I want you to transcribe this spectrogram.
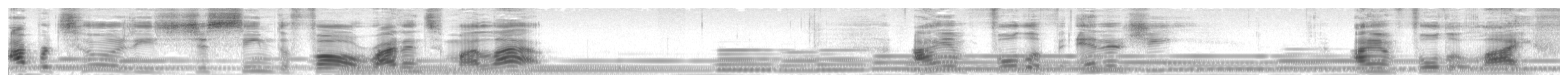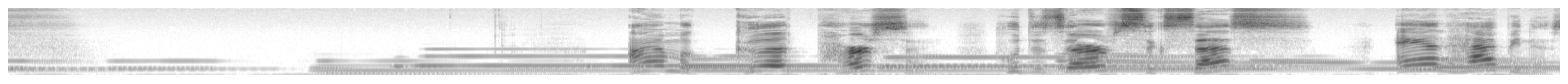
Opportunities just seem to fall right into my lap. I am full of energy. I am full of life. I am a good person who deserves success and happiness.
